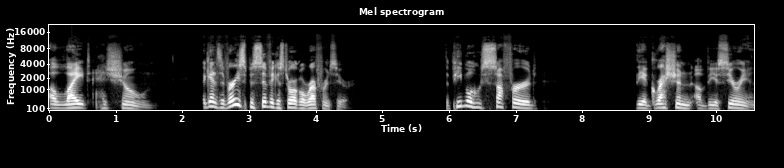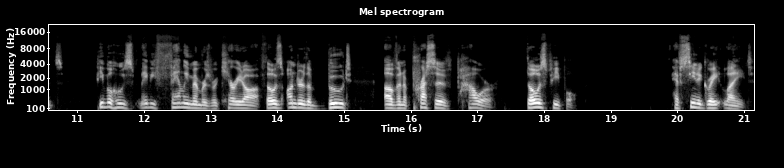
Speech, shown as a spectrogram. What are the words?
a light has shone. Again, it's a very specific historical reference here. The people who suffered the aggression of the Assyrians, people whose maybe family members were carried off, those under the boot of an oppressive power, those people have seen a great light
